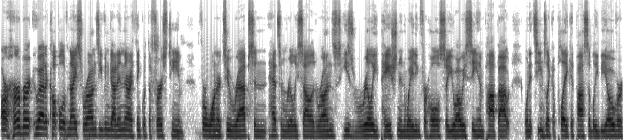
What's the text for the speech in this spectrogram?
are Herbert, who had a couple of nice runs, even got in there, I think, with the first team for one or two reps and had some really solid runs. He's really patient and waiting for holes, so you always see him pop out when it seems like a play could possibly be over.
